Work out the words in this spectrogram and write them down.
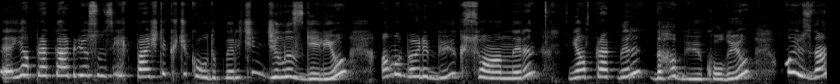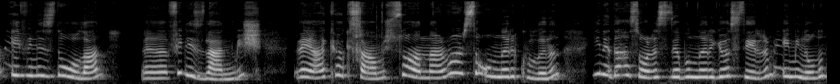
e, yapraklar biliyorsunuz ilk başta küçük oldukları için cılız geliyor. Ama böyle büyük soğanların yaprakları daha büyük oluyor. O yüzden evinizde olan e, filizlenmiş veya kök salmış soğanlar varsa onları kullanın. Yine daha sonra size bunları gösteririm. Emin olun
